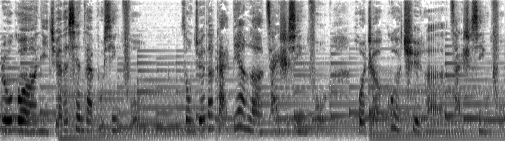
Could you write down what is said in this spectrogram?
如果你觉得现在不幸福，总觉得改变了才是幸福，或者过去了才是幸福，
